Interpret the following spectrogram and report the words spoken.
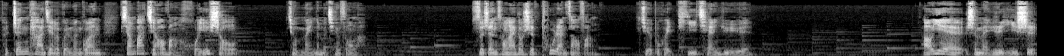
可真踏进了鬼门关，想把脚往回收，就没那么轻松了。死神从来都是突然造访。绝不会提前预约。熬夜是每日一事，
